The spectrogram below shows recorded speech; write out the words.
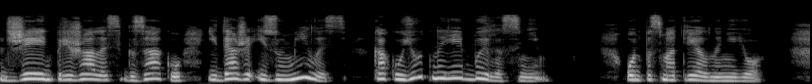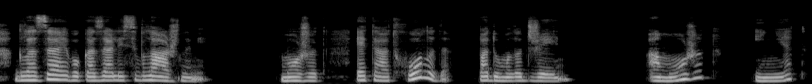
Джейн прижалась к Заку и даже изумилась, как уютно ей было с ним. Он посмотрел на нее. Глаза его казались влажными. «Может, это от холода?» — подумала Джейн. «А может, и нет».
